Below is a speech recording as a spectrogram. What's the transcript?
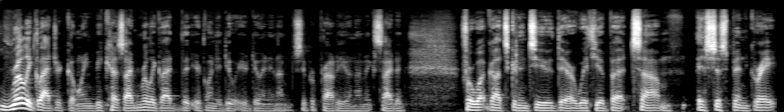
really glad you're going because I'm really glad that you're going to do what you're doing, and I'm super proud of you, and I'm excited for what God's going to do there with you. But um, it's just been great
